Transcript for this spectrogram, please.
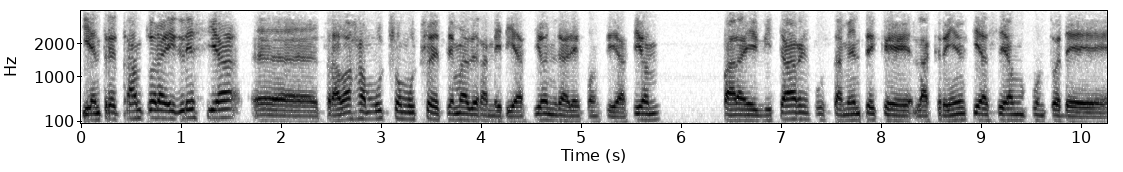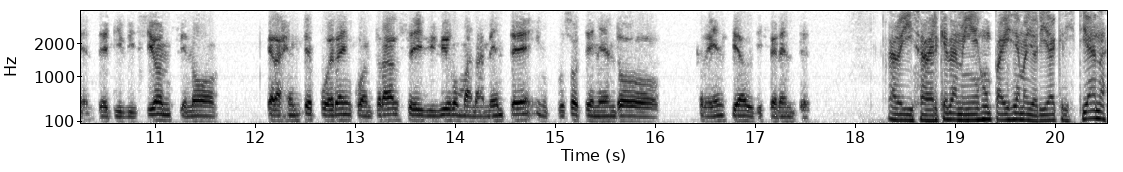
Y entre tanto la Iglesia eh, trabaja mucho, mucho el tema de la mediación y la reconciliación para evitar justamente que la creencia sea un punto de, de, división, sino que la gente pueda encontrarse y vivir humanamente, incluso teniendo creencias diferentes. Claro, y saber que también es un país de mayoría cristiana.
